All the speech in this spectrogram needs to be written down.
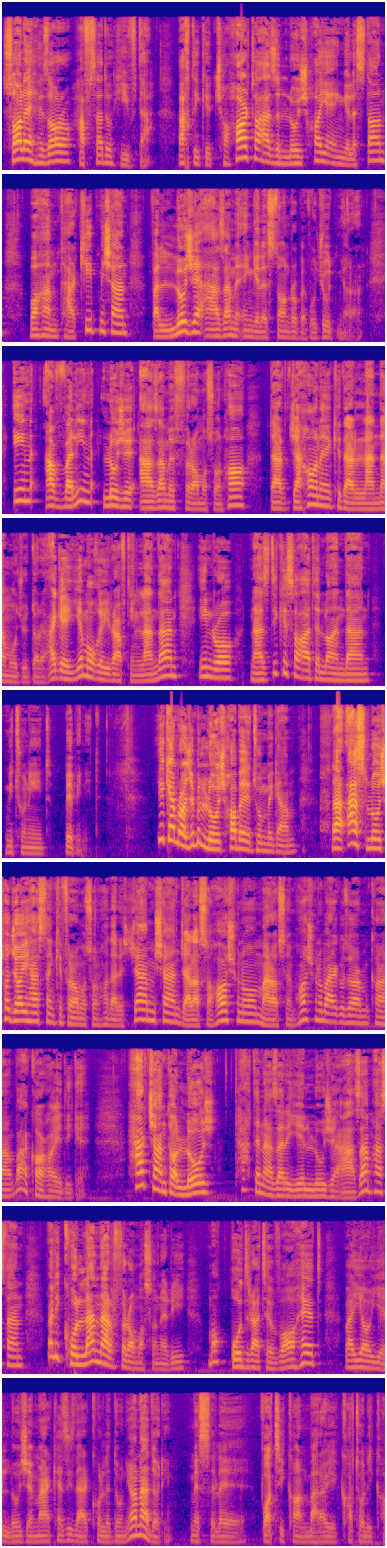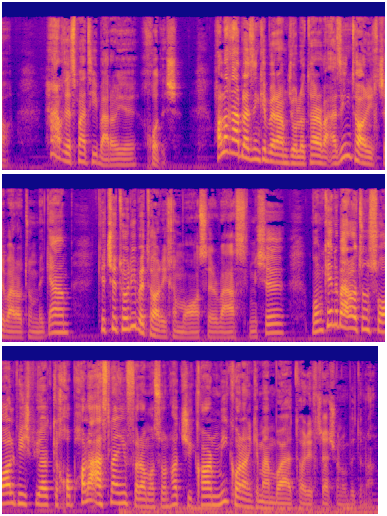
سال 1717 وقتی که چهار تا از لوژهای انگلستان با هم ترکیب میشن و لوژ اعظم انگلستان رو به وجود میارن. این اولین لوژ اعظم فراماسون ها در جهانه که در لندن وجود داره. اگه یه موقعی رفتین لندن این رو نزدیک ساعت لندن می‌تونید ببینید. یکم راجع به لوژ ها بهتون بگم. در اصل لوژ ها جایی هستن که فراماسون ها درش جمع میشن جلسه هاشون و مراسم هاشون رو برگزار می‌کنن و کارهای دیگه. هر چند تا لوژ تحت نظر یه لوژ اعظم هستن ولی کلا در فراماسونری ما قدرت واحد و یا یه لوژ مرکزی در کل دنیا نداریم مثل واتیکان برای کاتولیکا هر قسمتی برای خودشه. حالا قبل از اینکه برم جلوتر و از این تاریخچه براتون بگم که چطوری به تاریخ معاصر وصل میشه؟ ممکنه براتون سوال پیش بیاد که خب حالا اصلا این فراماسون ها چی کار می‌کنن که من باید تاریخچهشون رو بدونم؟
